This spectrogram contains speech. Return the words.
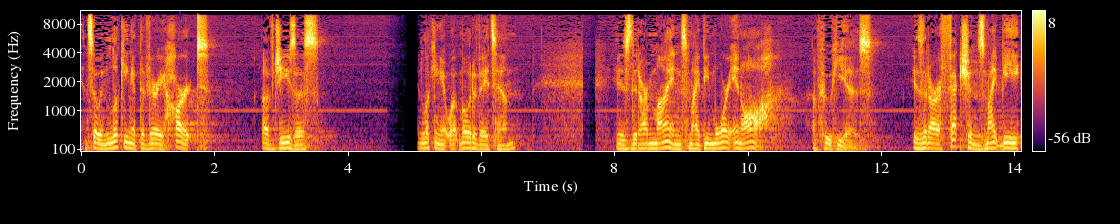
And so, in looking at the very heart of Jesus and looking at what motivates him, is that our minds might be more in awe of who he is, is that our affections might be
